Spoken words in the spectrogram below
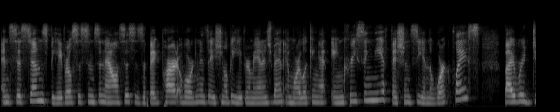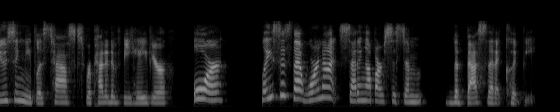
And systems, behavioral systems analysis is a big part of organizational behavior management. And we're looking at increasing the efficiency in the workplace by reducing needless tasks, repetitive behavior, or places that we're not setting up our system the best that it could be.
